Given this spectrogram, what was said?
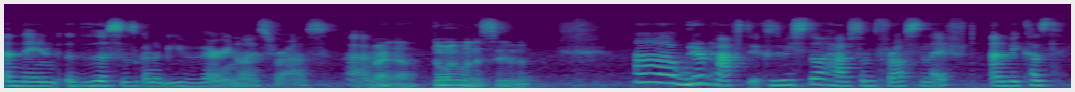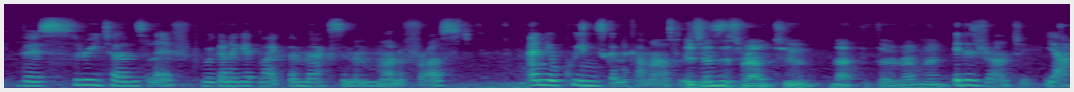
And then this is gonna be very nice for us. Um, right now? Don't we want to save it? Uh, we don't have to because we still have some frost left, and because there's three turns left, we're gonna get like the maximum amount of frost, and your queen's gonna come out. Isn't is, this round two, not the third round, right? It is round two, yeah.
